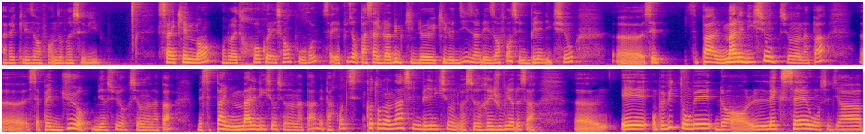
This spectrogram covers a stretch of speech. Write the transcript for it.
avec les enfants devraient se vivre. Cinquièmement, on doit être reconnaissant pour eux. Ça, il y a plusieurs passages de la Bible qui le, qui le disent. Hein. Les enfants, c'est une bénédiction. c'est pas une malédiction si on n'en a pas. Euh, ça peut être dur, bien sûr, si on n'en a pas, mais c'est pas une malédiction si on n'en a pas. Mais par contre, quand on en a, c'est une bénédiction. On doit se réjouir de ça. Euh, et on peut vite tomber dans l'excès où on se dit ah,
